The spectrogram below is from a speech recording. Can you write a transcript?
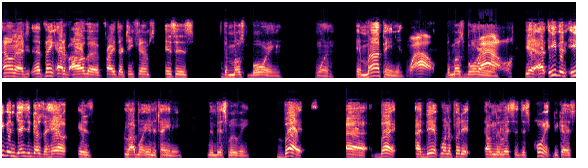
I don't know. I I think out of all the Friday Thirteenth films, this is the most boring one, in my opinion. Wow. The most boring. Wow. Yeah, I, even even Jason Goes to Hell is a lot more entertaining than this movie, but uh, but I did want to put it on the list at this point because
